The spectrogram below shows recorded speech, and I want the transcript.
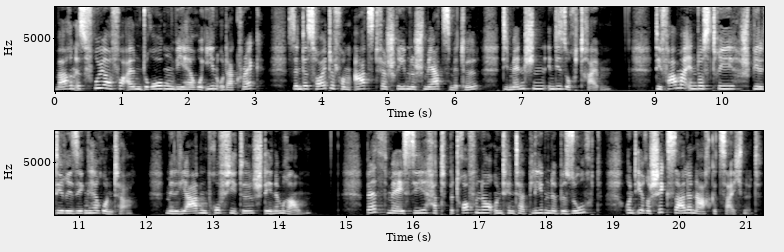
Waren es früher vor allem Drogen wie Heroin oder Crack, sind es heute vom Arzt verschriebene Schmerzmittel, die Menschen in die Sucht treiben. Die Pharmaindustrie spielt die Risiken herunter. Milliarden Profite stehen im Raum. Beth Macy hat Betroffene und Hinterbliebene besucht und ihre Schicksale nachgezeichnet.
